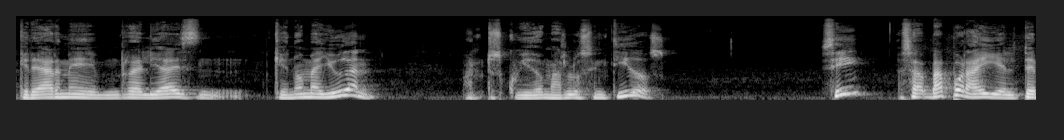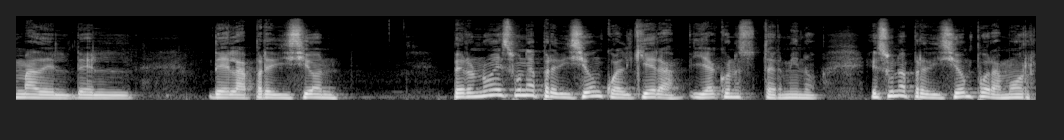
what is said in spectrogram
crearme realidades que no me ayudan. Bueno, entonces cuido más los sentidos. ¿Sí? O sea, va por ahí el tema del, de la previsión. Pero no es una previsión cualquiera, y ya con esto termino. Es una previsión por amor.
